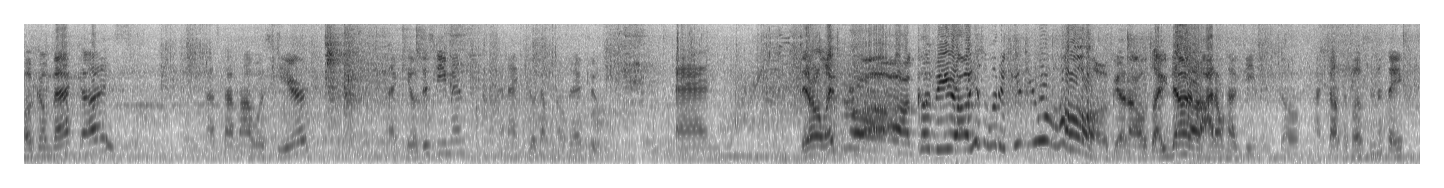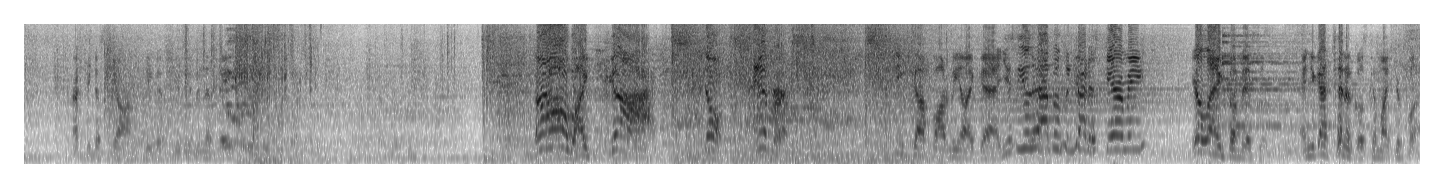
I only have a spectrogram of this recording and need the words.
Welcome back, guys. Last time I was here, I killed this demon, and I killed that one over there too. And they're all like, "Raw, come here! I just want to give you a hug." And I was like, "No, no, I don't have demons." So I shot the both in the face. Actually, just yawned because shooting in the face. Oh my God! Don't ever sneak up on me like that. You see what happens when you try to scare me? Your legs are missing, and you got tentacles come out your butt.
